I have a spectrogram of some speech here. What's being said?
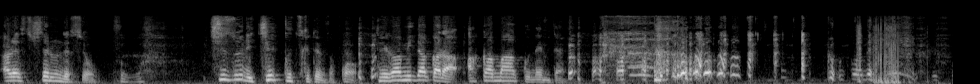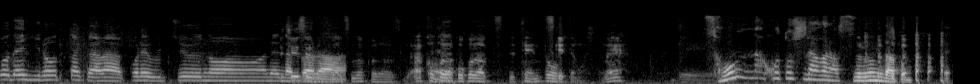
あれしてるんですよ。そう地図にチェックつけてるんですよ。手紙だから赤マークね、みたいな。ここで、拾拾ったから、これ宇宙のあれだ宇宙船のパからー、ツだからあここだここだっつって点つけてましたねそんなことしながらするんだと思って。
